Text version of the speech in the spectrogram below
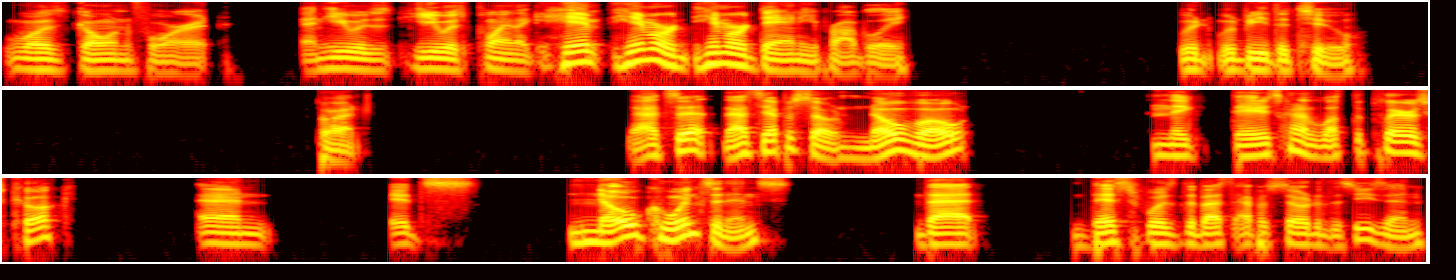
was going for it, and he was he was playing like him him or him or Danny probably would would be the two. But that's it. That's the episode. No vote, and they they just kind of let the players cook, and it's no coincidence that this was the best episode of the season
